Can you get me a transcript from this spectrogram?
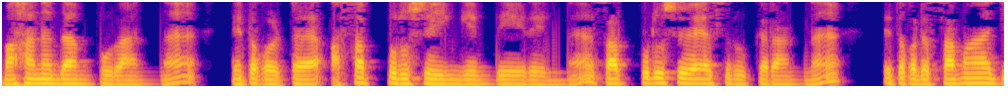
මහානදම් පුරන්න, එතකොට අසත්පුරුෂයින්ගෙන් බේරෙන්න, සත්පුරුෂය ඇසුරු කරන්න, එතකොට සමාජ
